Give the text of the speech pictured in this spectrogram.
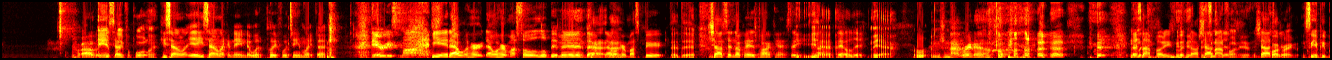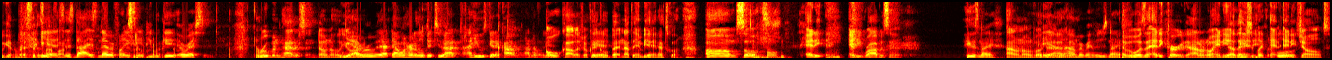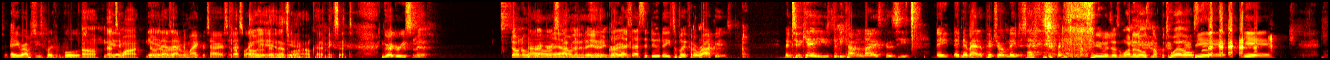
Probably he And play sound, for Portland. he sound like yeah he sound like a name that would play for a team like that. Darius Miles. Yeah, that would hurt. That would hurt my soul a little bit, man. That That- that, would hurt my spirit. That did. Shout out to Knuckleheads podcast. They Yeah. yeah they lit. Yeah. Not right now. That's not funny, but no, it's shout out not them. funny. Shout out to quite frankly, seeing people getting arrested is yes, not funny. it's not. It's never funny seeing not people funny. get arrested. Ruben Patterson. Don't know who you Yeah, I are. remember that. That one hurt a little bit too. I, I he was getting college. I know. Oh, is. college. Okay, Yeah. cool. Bet not the NBA. That's cool. Um, so Eddie Eddie Robinson. he was nice. I don't know Yeah, I, I remember him. He was nice. If it wasn't Eddie Curry, then I don't know any other He used to Eddie. play for the and Eddie Jones. Eddie Robinson used to play for the Bulls. Oh, that's yeah. why. Yeah, that was after. Mike retired, so that's why. Oh yeah, that's why. Okay, that makes sense. Gregory Smith. Don't know who Gregory yeah, know who Smith is. Yeah, Greg. Unless that's the dude that used to play for the Rockets. And 2K used to be kind of nice because he they they never had a picture of him. They just had his face. he was just one of those number twelves. yeah, yeah,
